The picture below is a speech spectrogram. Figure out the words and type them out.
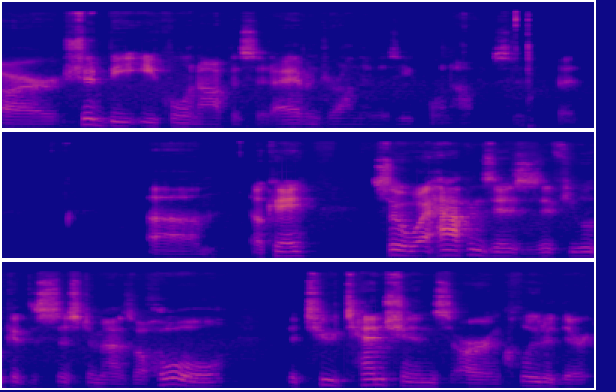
are should be equal and opposite. I haven't drawn them as equal and opposite, but um, okay. So what happens is, is if you look at the system as a whole, the two tensions are included. They're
